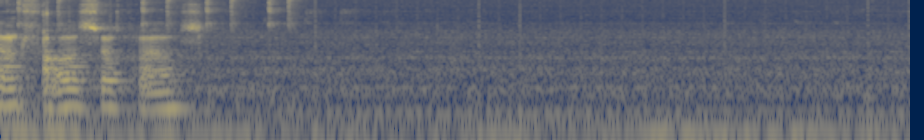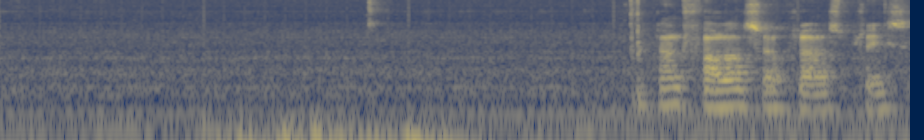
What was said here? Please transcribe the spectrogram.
Okay. Follow so close. Don't follow so close, please.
